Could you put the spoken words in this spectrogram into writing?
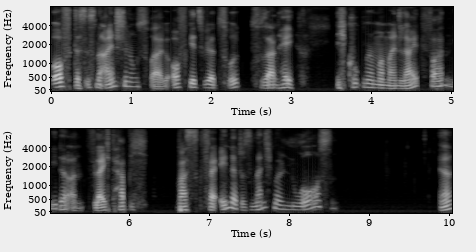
Oft, das ist eine Einstellungsfrage, oft geht es wieder zurück zu sagen, hey, ich gucke mir mal meinen Leitfaden wieder an. Vielleicht habe ich was verändert. Das sind manchmal Nuancen. Ja,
